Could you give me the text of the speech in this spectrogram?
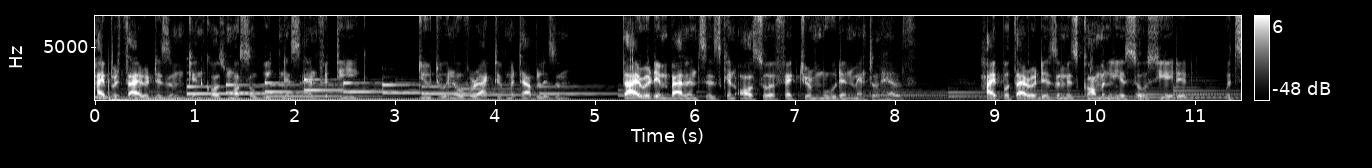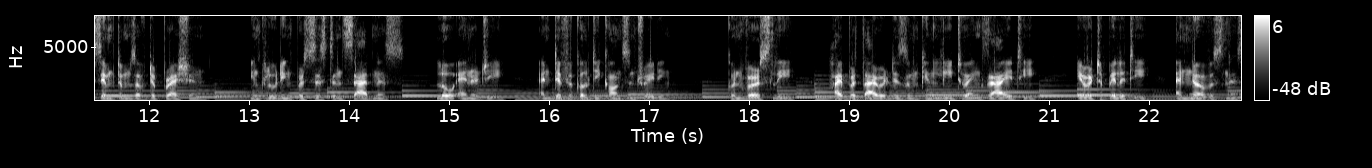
hyperthyroidism can cause muscle weakness and fatigue due to an overactive metabolism. Thyroid imbalances can also affect your mood and mental health. Hypothyroidism is commonly associated with symptoms of depression, including persistent sadness, low energy, and difficulty concentrating. Conversely, hyperthyroidism can lead to anxiety, irritability, and nervousness.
